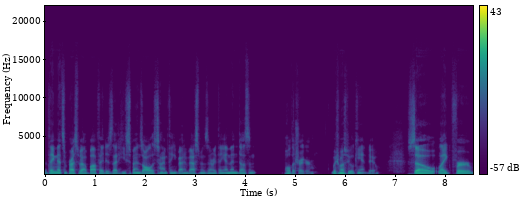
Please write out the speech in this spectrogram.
The thing that's impressive about Buffett is that he spends all his time thinking about investments and everything, and then doesn't pull the trigger, which most people can't do. So, like for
